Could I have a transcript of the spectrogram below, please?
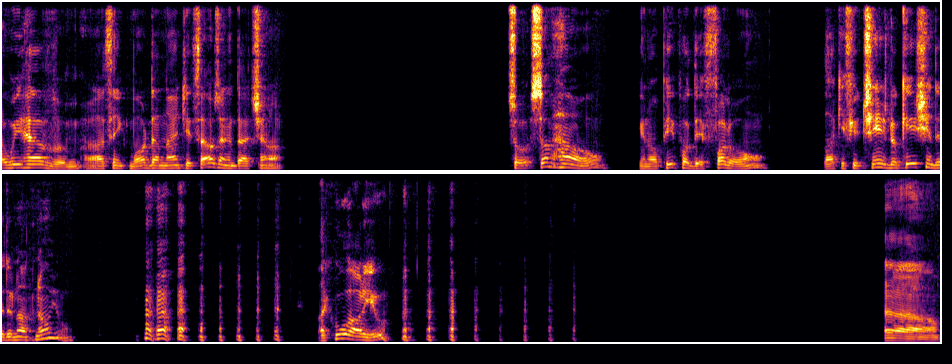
We have, um, I think, more than 90,000 in that channel. So somehow, you know, people, they follow, like if you change location, they do not know you. like, who are you? uh,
